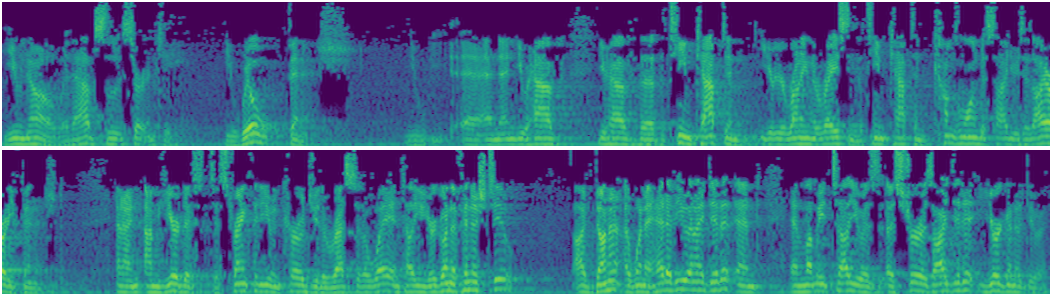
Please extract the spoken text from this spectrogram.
you know with absolute certainty you will finish. You, and then you have, you have the, the team captain, you're, you're running the race, and the team captain comes along beside you and says, I already finished. And I, I'm here to, to strengthen you, encourage you the rest of the way, and tell you you're going to finish too. I've done it. I went ahead of you and I did it. And, and let me tell you, as, as sure as I did it, you're going to do it.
